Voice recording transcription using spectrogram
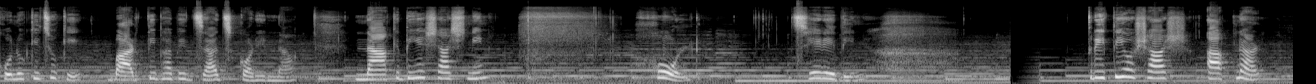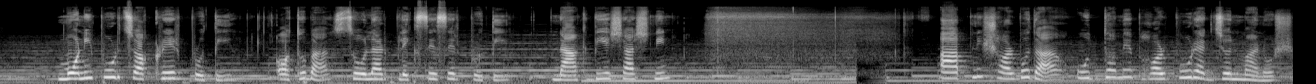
কোনো কিছুকে বাড়তিভাবে জাজ করেন না। নাক দিয়ে শ্বাস নিন। হোল্ড ছেড়ে দিন। তৃতীয় শ্বাস আপনার মণিপুর চক্রের প্রতি অথবা সোলার প্লেক্সেসের প্রতি। নাক দিয়ে শ্বাস নিন। আপনি সর্বদা উদ্যমে ভরপুর একজন মানুষ।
